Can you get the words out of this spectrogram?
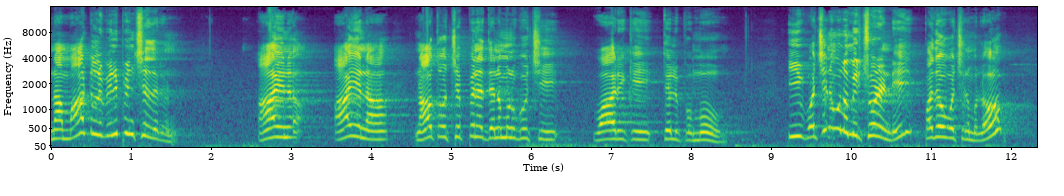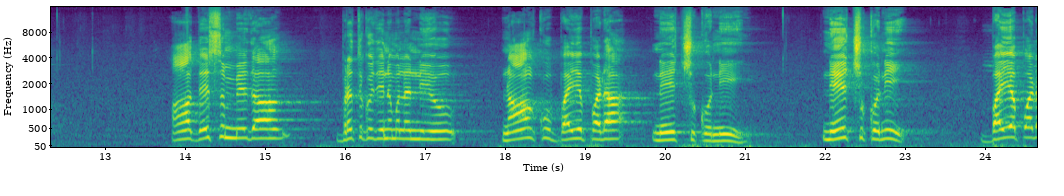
నా మాటలు వినిపించేదను. ఆయన ఆయన నాతో చెప్పిన దినమును గూర్చి వారికి తెలుపుము. ఈ వచనములో మీరు చూడండి. పదో వచనములో ఆ దేశం మీద బ్రతుకు దినములన్నీ నాకు భయపడ నేర్చుకొని. నేర్చుకొని భయపడ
